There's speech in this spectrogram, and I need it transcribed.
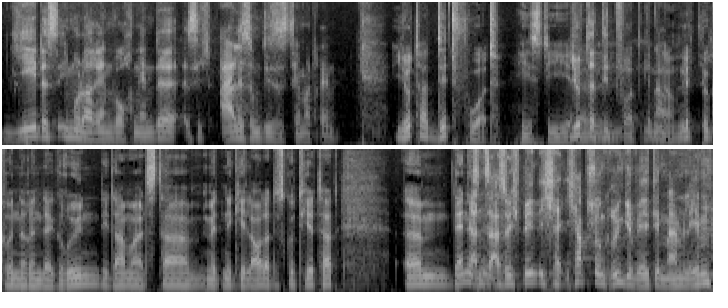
jedes Imola-Rennwochenende sich alles um dieses Thema drehen. Jutta Dittfurt hieß die. Jutta ähm, Dittfurt, genau. genau Mitbegründerin der Grünen, die damals da mit Niki Lauda diskutiert hat. Ähm, Dennis, Ganz, also ich bin, ich, ich habe schon grün gewählt in meinem Leben,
